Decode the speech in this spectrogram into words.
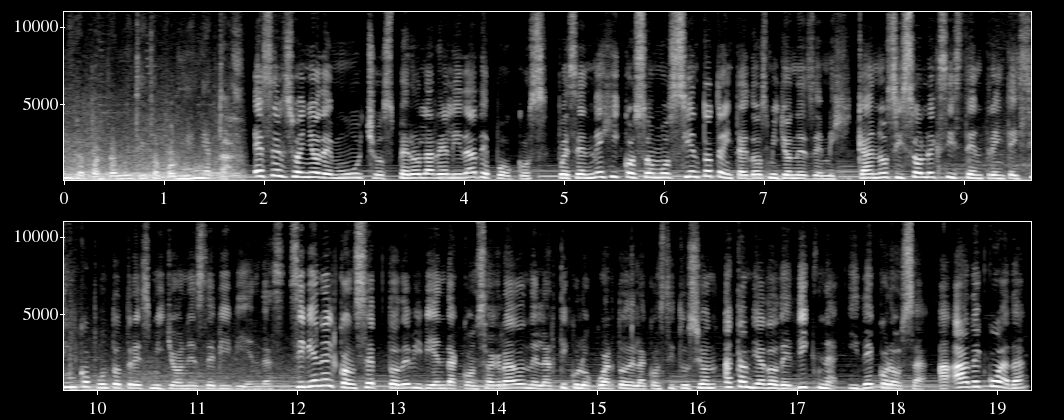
mi departamentito por mis nietas. Es el sueño de muchos, pero la realidad de pocos, pues en México somos 132 millones de mexicanos y solo existen 35.3 millones de viviendas. Si bien el concepto de vivienda consagrado en el artículo cuarto de la Constitución ha cambiado de digna y decorosa a adecuada,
